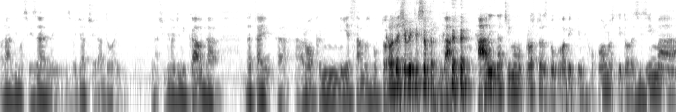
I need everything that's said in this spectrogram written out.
radimo svi zajedno i izvođači radova i naši građani kao da da taj a, rok nije samo zbog toga... Kao da će biti sutra. da, ali znači imamo prostora zbog objektivnih okolnosti, dolazi zima,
